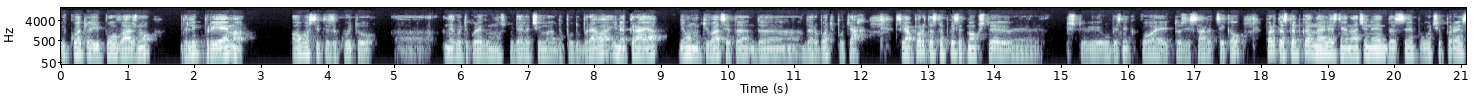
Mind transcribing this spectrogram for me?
и което е и по-важно, дали приема областите, за които а, неговите колеги му споделят, че има да подобрява и накрая да има мотивацията да, да работи по тях. Сега, първата стъпка, след малко ще, ще ви обясня какво е този SARA цикъл. Първата стъпка, най-лесният начин е да се получи през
